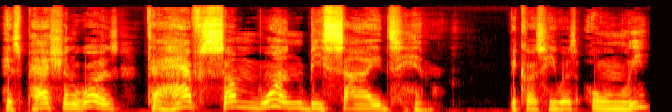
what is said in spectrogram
His passion was to have someone besides him. Because he was only,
